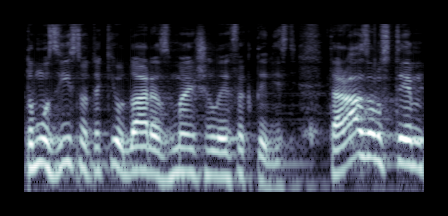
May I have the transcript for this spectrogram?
Тому, звісно, такі удари зменшили ефективність. Та разом з тим.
